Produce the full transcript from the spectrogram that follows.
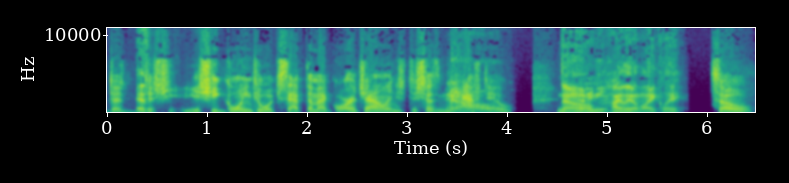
Does, does she is she going to accept the Makgora challenge? She doesn't have to. No. know I mean? highly unlikely. So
